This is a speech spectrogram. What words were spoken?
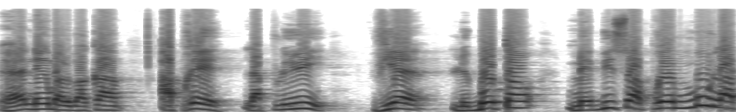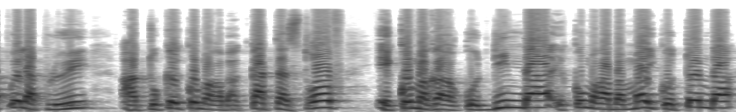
hein, ndenge balobaka après la pluie vient le beau temps, mais biso après moule après la pluie, en tout cas comme une catastrophe, et comme dinda, et comme un maïko tonda,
